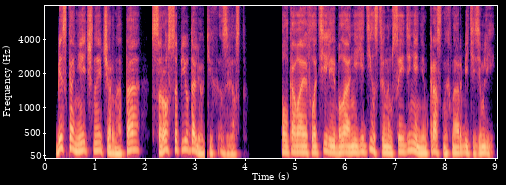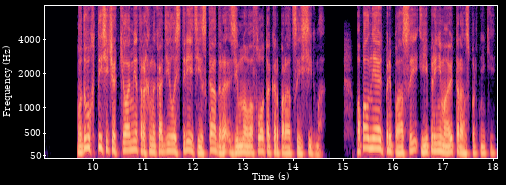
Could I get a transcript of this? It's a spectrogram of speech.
— бесконечная чернота с россыпью далеких звезд. Полковая флотилия была не единственным соединением красных на орбите Земли. В двух тысячах километрах находилась третья эскадра земного флота корпорации «Сигма». Пополняют припасы и принимают транспортники.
